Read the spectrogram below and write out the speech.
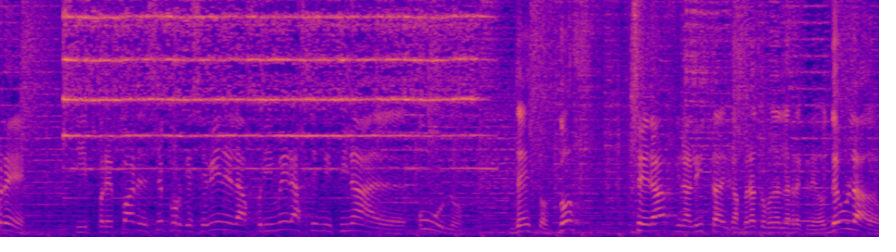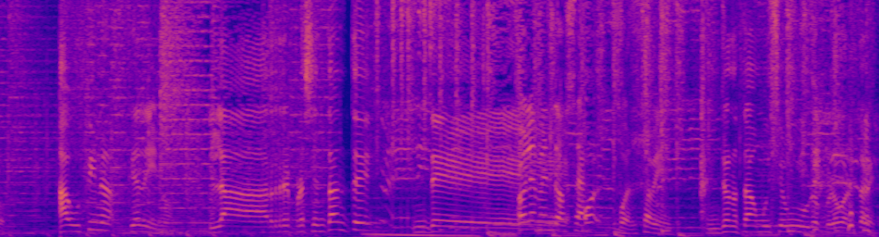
y prepárense porque se viene la primera semifinal. Uno de estos dos será finalista del Campeonato Mundial de Recreo. De un lado, Agustina Fiadino, la representante de... Hola Mendoza. Bueno, está bien. Yo no estaba muy seguro, pero bueno, está bien.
